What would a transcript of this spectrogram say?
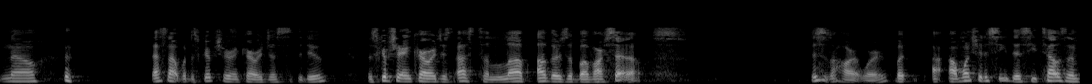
No. That's not what the scripture encourages us to do. The scripture encourages us to love others above ourselves. This is a hard word, but I, I want you to see this. He tells them,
